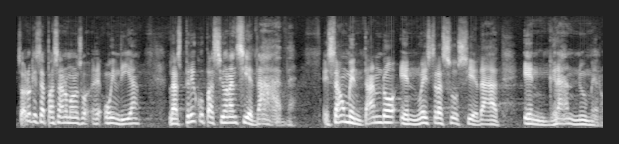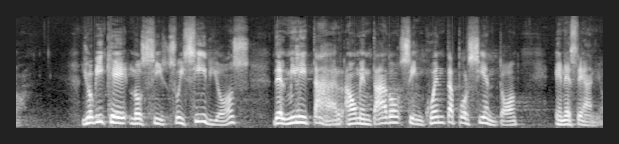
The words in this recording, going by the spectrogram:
¿Sabe lo que está pasando, hermanos, eh, hoy en día? Las preocupaciones, ansiedad, está aumentando en nuestra sociedad en gran número. Yo vi que los suicidios del militar ha aumentado 50% en este año.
